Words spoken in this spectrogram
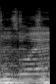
his way.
